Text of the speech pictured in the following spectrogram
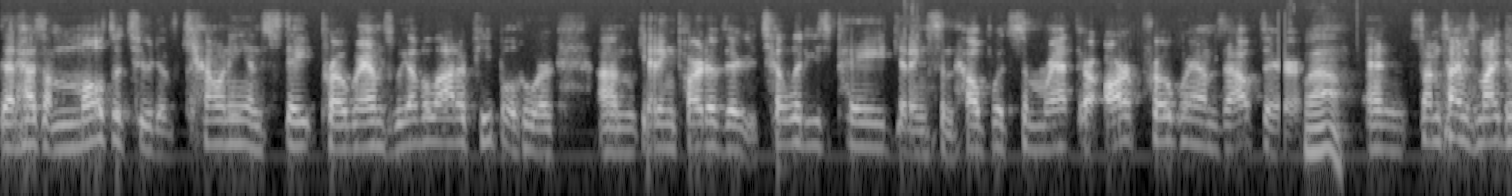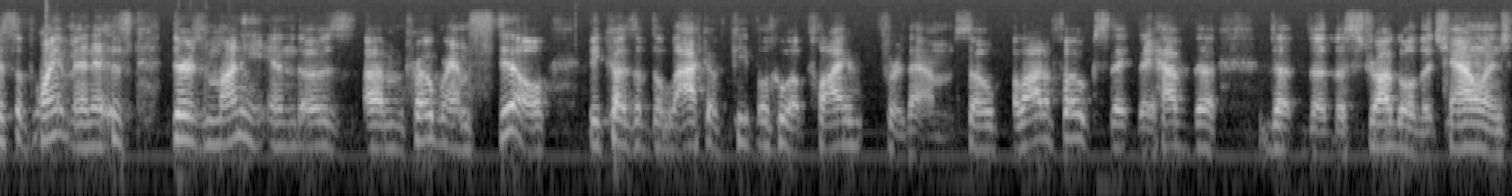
that has a multitude of county and state programs. We have a lot of people who are um, getting part of their utilities paid, getting some help with some rent. There are programs out there. Wow. And sometimes my disappointment is there's money in those um, programs still because of the lack of people who apply for them. So a lot of folks they, they have the, the the the struggle, the challenge,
